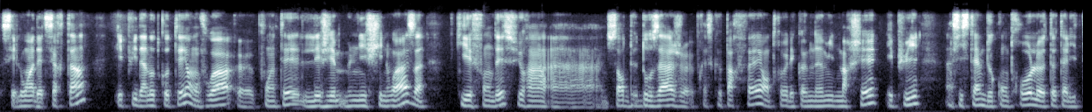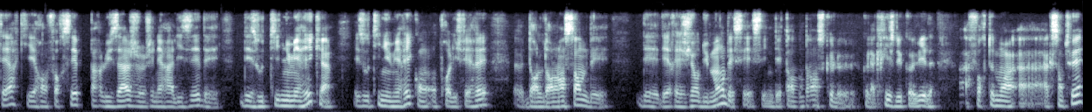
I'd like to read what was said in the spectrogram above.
c'est loin d'être certain. Et puis d'un autre côté, on voit pointer l'hégémonie chinoise qui est fondé sur une sorte de dosage presque parfait entre l'économie de marché et puis un système de contrôle totalitaire qui est renforcé par l'usage généralisé des, outils numériques. Les outils numériques ont, proliféré euh, dans l'ensemble des, des, régions du monde, et c'est une des tendances que, la crise du Covid a fortement accentué.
